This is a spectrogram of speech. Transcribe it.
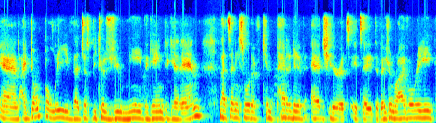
and I don't believe that just because you need the game to get in, that's any sort of competitive edge here. It's it's a division rivalry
